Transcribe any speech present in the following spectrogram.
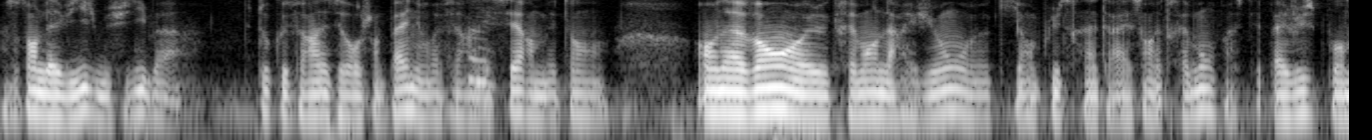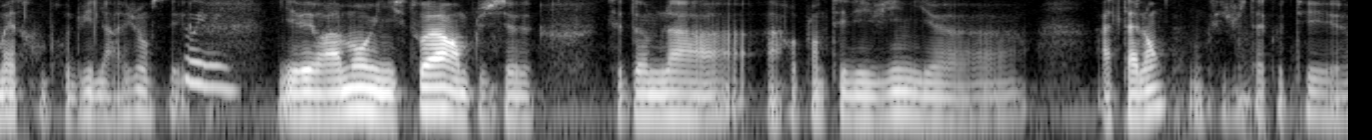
En sortant de la vie, je me suis dit, bah, plutôt que de faire un dessert au champagne, on va faire un dessert en mettant en avant le crément de la région, qui en plus très intéressant et très bon. Enfin, c'était pas juste pour mettre un produit de la région. Il y avait vraiment une histoire. En plus, cet homme-là a, a, replanté des vignes à Talent, donc c'est juste à côté, euh,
